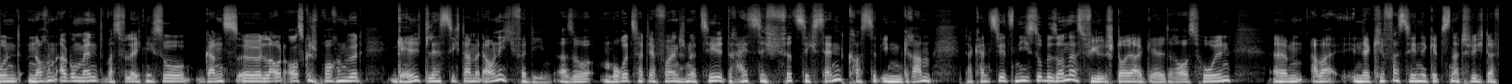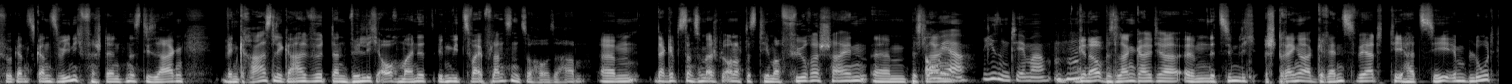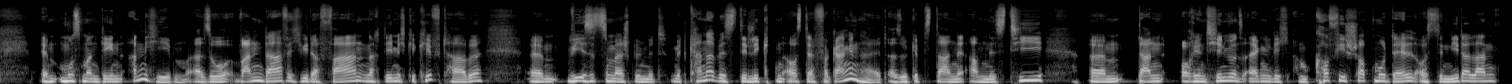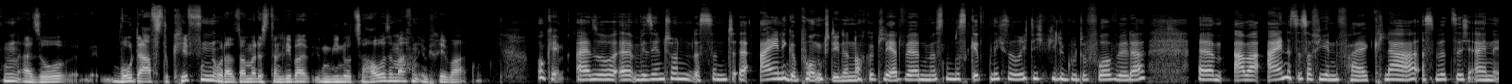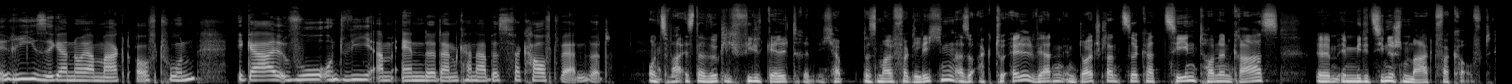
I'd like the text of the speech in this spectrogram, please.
Und noch ein Argument, was vielleicht nicht so ganz äh, laut ausgesprochen wird, Geld lässt sich damit auch nicht verdienen. Also Moritz hat ja vorhin schon erzählt, 30, 40 Cent kostet ihn ein Gramm. Da kannst du jetzt nicht so besonders viel Steuergeld rausholen. Ähm, aber in der Kifferszene gibt es natürlich dafür ganz, ganz wenig Verständnis, die sagen, wenn Gras legal wird, dann will ich auch meine irgendwie zwei Pflanzen zu Hause haben. Ähm, da gibt es dann zum Beispiel auch noch das Thema Führerschein. Ähm, bislang, oh ja, Riesenthema. Mhm. Genau, bislang galt ja ähm, ein ziemlich strenger Grenzwert THC im Blut. Ähm, muss man den anheben? Also wann darf ich wieder fahren, nachdem ich gekifft habe? Ähm, wie ist es zum Beispiel mit, mit Cannabis-Delikten aus der Vergangenheit? Also gibt es da eine Amnestie? dann orientieren wir uns eigentlich am Coffeeshop-Modell aus den Niederlanden? Also wo darfst du kiffen oder soll man das dann lieber irgendwie nur zu Hause machen, im Privaten? Okay, also äh, wir sehen schon, das sind äh, einige Punkte, die dann noch geklärt werden müssen. Es gibt nicht so richtig viele gute Vorbilder. Ähm, aber eines ist auf jeden Fall klar, es wird sich ein riesiger neuer Markt auftun, egal wo und wie am Ende dann Cannabis verkauft werden wird. Und zwar ist da wirklich viel Geld drin. Ich habe das mal verglichen. Also aktuell werden in Deutschland circa 10 Tonnen Gras ähm, im medizinischen Markt verkauft.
